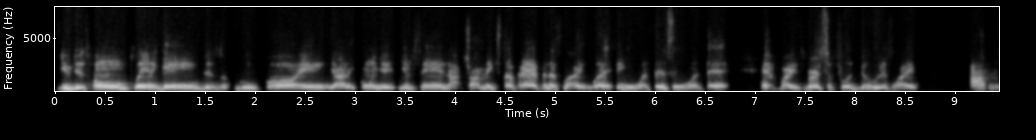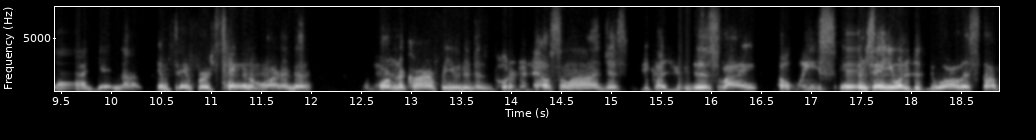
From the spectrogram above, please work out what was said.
you just home playing a game, just goofball, ain't yada on your, you know what I'm saying, not trying to make stuff happen. It's like, what? And you want this and you want that. And vice versa for a dude. It's like, I'm not getting up, you know what I'm saying, first thing in the morning to warm the car for you to just go to the nail salon just because you just like a waste. You know what I'm saying? You want to just do all this stuff.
